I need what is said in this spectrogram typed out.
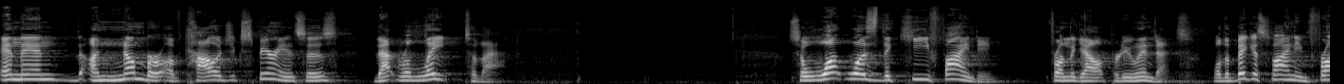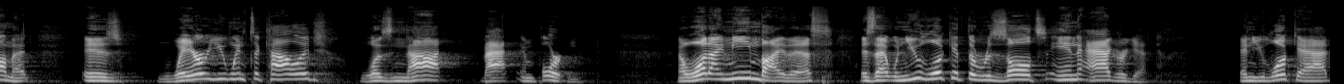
and then a number of college experiences that relate to that. So, what was the key finding from the Gallup Purdue Index? Well, the biggest finding from it is where you went to college was not that important. Now, what I mean by this is that when you look at the results in aggregate and you look at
